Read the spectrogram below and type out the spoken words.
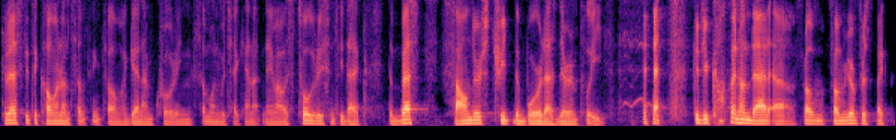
Could I ask you to comment on something, Tom? Again, I'm quoting someone which I cannot name. I was told recently that the best founders treat the board as their employees. Could you comment on that uh, from from your perspective?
